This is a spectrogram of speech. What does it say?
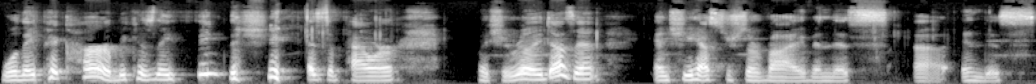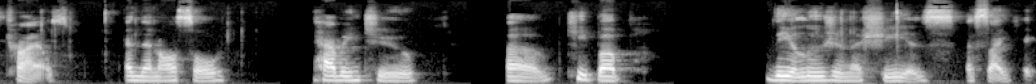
Well, they pick her because they think that she has a power, but she really doesn't, and she has to survive in this uh, in this trials, and then also having to uh, keep up the illusion that she is a psychic.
